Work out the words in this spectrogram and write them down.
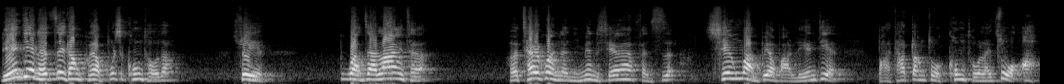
联电的这张股票不是空头的，所以不管在 Light 和 Telegram 的里面的铁杆粉丝，千万不要把联电把它当做空头来做啊，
